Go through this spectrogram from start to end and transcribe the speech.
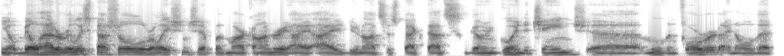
you know, Bill had a really special relationship with Marc Andre. I, I do not suspect that's going going to change uh, moving forward. I know that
